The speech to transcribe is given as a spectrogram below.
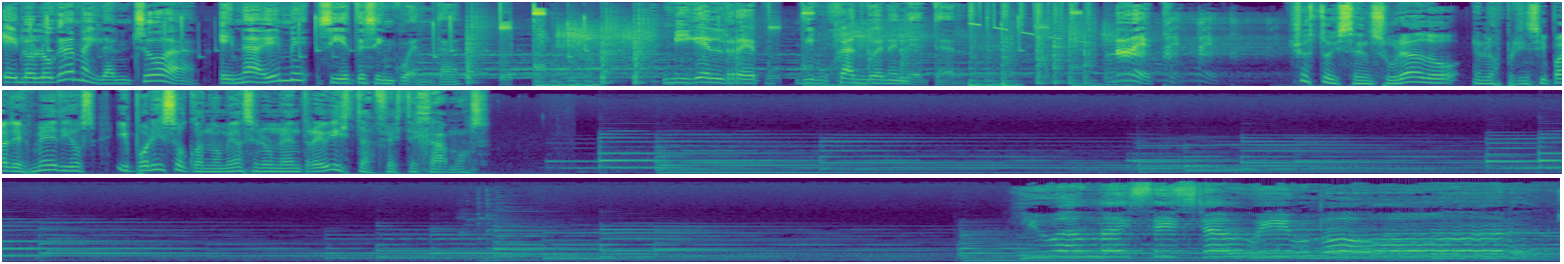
El holograma y la anchoa en AM750. Miguel Rep dibujando en el éter. Rep. Yo estoy censurado en los principales medios y por eso cuando me hacen una entrevista festejamos.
